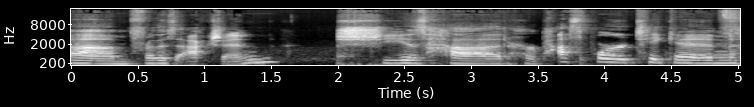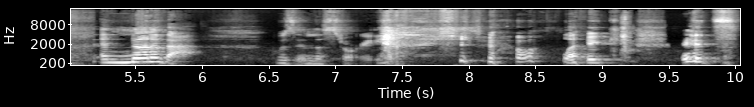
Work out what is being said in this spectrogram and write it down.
um, for this action she has had her passport taken, and none of that was in the story. you know, like it's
